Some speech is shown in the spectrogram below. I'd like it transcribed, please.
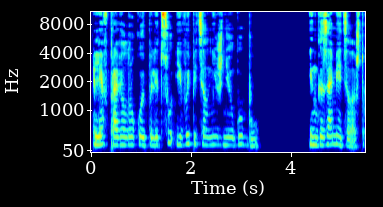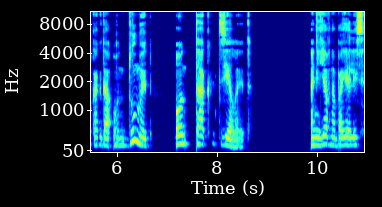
Лев провел рукой по лицу и выпятил нижнюю губу. Инга заметила, что когда он думает, он так делает. Они явно боялись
